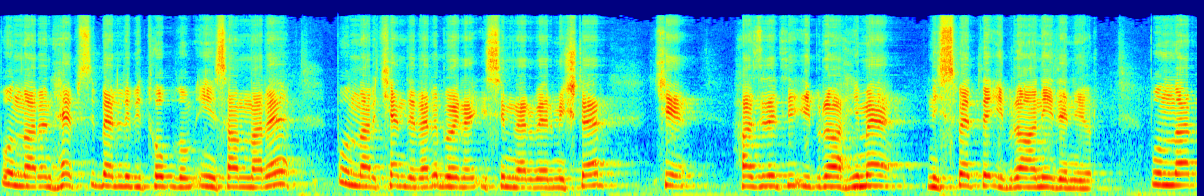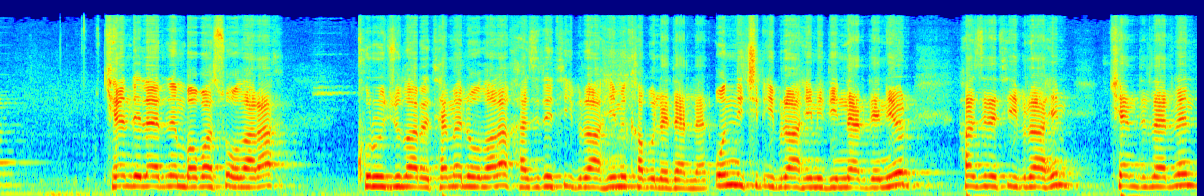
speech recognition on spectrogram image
Bunların hepsi belli bir toplum insanları. Bunlar kendileri böyle isimler vermişler ki Hazreti İbrahim'e nispetle İbrani deniyor. Bunlar kendilerinin babası olarak kurucuları temel olarak Hazreti İbrahim'i kabul ederler. Onun için İbrahim'i dinler deniyor. Hazreti İbrahim kendilerinin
